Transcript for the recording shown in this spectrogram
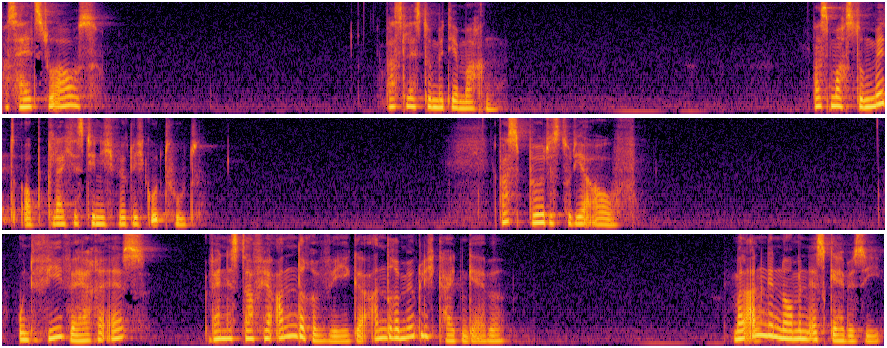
Was hältst du aus? Was lässt du mit dir machen? Was machst du mit, obgleich es dir nicht wirklich gut tut? Was bürdest du dir auf? Und wie wäre es, wenn es dafür andere Wege, andere Möglichkeiten gäbe? Mal angenommen, es gäbe sie.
